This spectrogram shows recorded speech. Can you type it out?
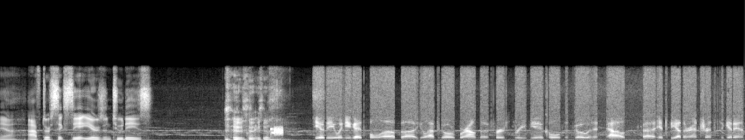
Yeah, after 68 years and two days. EOD, when you guys pull up, uh, you'll have to go around the first three vehicles and go in, out uh, into the other entrance to get in.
